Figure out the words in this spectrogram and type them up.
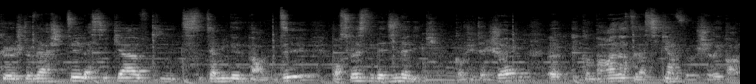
que je devais acheter la CICAV qui se terminait par D, parce que c'était dynamique. Quand j'étais jeune, euh, et comme par hasard, c'était la CICAV gérée par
